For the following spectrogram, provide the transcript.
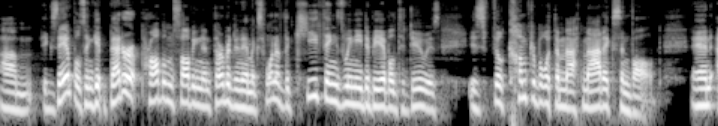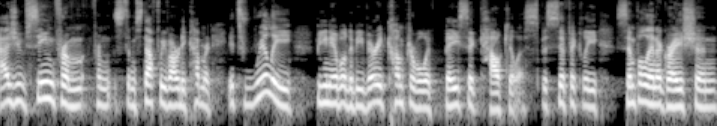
um, examples and get better at problem solving in thermodynamics, one of the key things we need to be able to do is, is feel comfortable with the mathematics involved. And as you've seen from, from some stuff we've already covered, it's really being able to be very comfortable with basic calculus, specifically simple integration,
